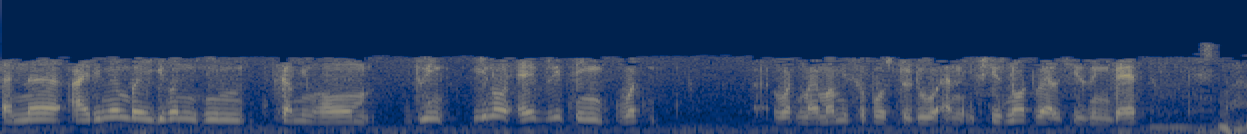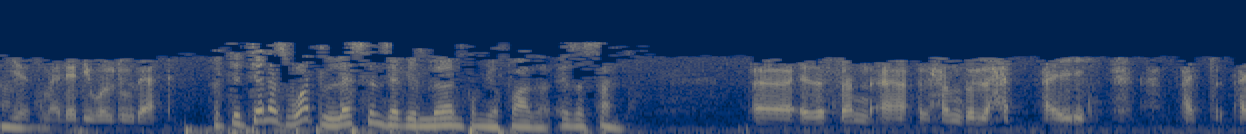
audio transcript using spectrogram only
And uh, I remember even him coming home, doing, you know, everything what what my mom is supposed to do. And if she's not well, she's in bed. Yes, my daddy will do that. But tell us what lessons have you learned from your father as a son? Uh, as a son, uh, Alhamdulillah, I, I, I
